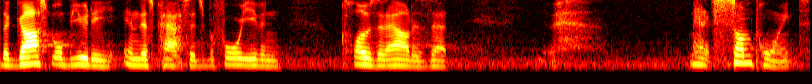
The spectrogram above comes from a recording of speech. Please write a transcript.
the gospel beauty in this passage, before we even close it out, is that, man, at some point,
